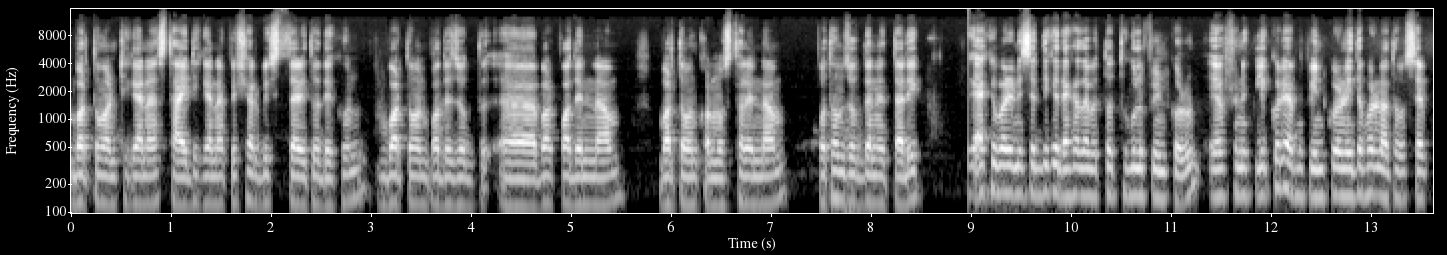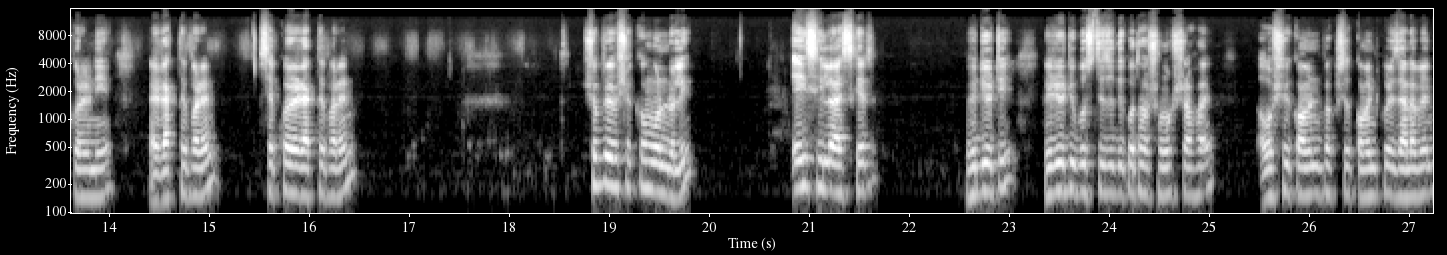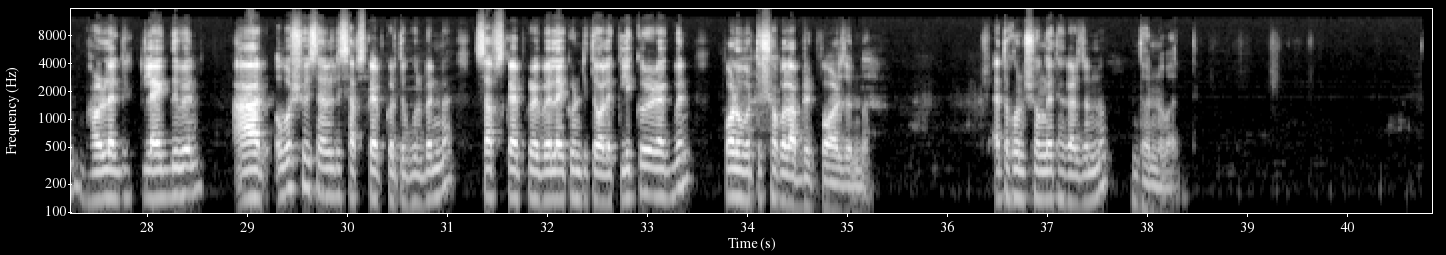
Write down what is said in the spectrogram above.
বর্তমান ঠিকানা, স্থায়ী ঠিকানা, পেশার বিস্তারিত দেখুন। বর্তমান পদে যোগ পদের নাম, বর্তমান কর্মস্থলের নাম, প্রথম যোগদানের তারিখ। একেবারে নিচের দিকে দেখা যাবে, তথ্যগুলো প্রিন্ট করুন। এই অপশনে ক্লিক করে আপনি প্রিন্ট করে নিতে পারেন অথবা সেভ করে নিয়ে রাখতে পারেন। সেভ করে রাখতে পারেন। সুপ্রিয় শিক্ষক মণ্ডলী, এই ছিল আজকের ভিডিওটি। ভিডিওটি বুঝতে যদি কোথাও সমস্যা হয়, অবশ্যই কমেন্ট বক্সে কমেন্ট করে জানাবেন। ভালো লাগলে লাইক দেবেন। আর অবশ্যই চ্যানেলটি সাবস্ক্রাইব করতে ভুলবেন না। সাবস্ক্রাইব করে বেল আইকনটিতে অলে ক্লিক করে রাখবেন পরবর্তী সকল আপডেট পাওয়ার জন্য। এতক্ষণ সঙ্গে থাকার জন্য ধন্যবাদ।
